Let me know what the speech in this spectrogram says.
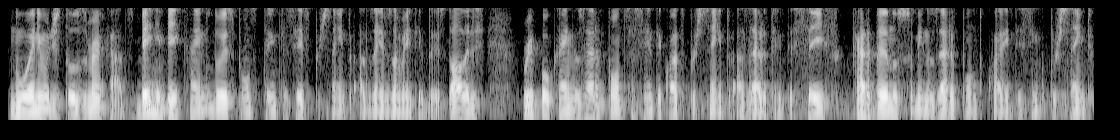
no ânimo de todos os mercados. BNB caindo 2,36% a 292 dólares, Ripple caindo 0,64% a 0,36, Cardano subindo 0,45%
